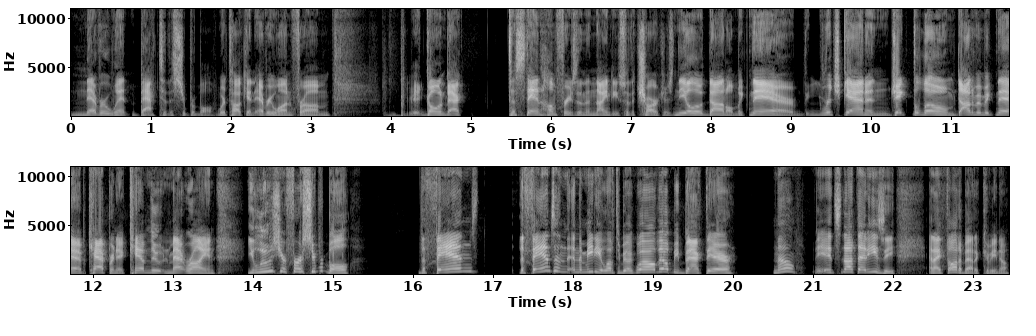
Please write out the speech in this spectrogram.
never went back to the Super Bowl. We're talking everyone from going back to Stan Humphries in the 90s for the Chargers, Neil O'Donnell, McNair, Rich Gannon, Jake Delhomme, Donovan McNabb, Kaepernick, Cam Newton, Matt Ryan. You lose your first Super Bowl, the fans the fans and, and the media love to be like, well, they'll be back there. No, it's not that easy. And I thought about it, Covino.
